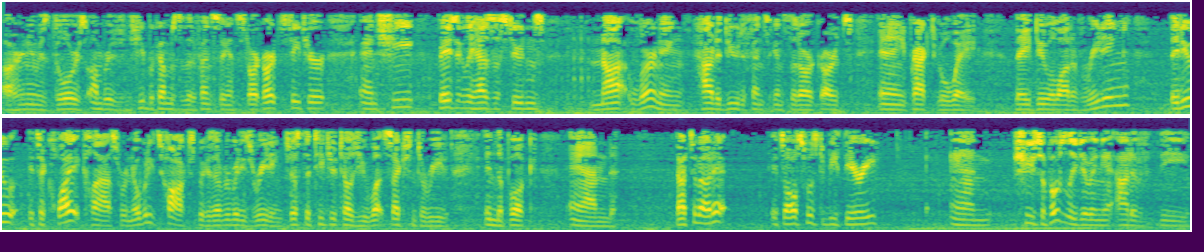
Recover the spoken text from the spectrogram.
Uh, her name is Dolores Umbridge, and she becomes the Defense Against Dark Arts teacher, and she basically has the students not learning how to do Defense Against the Dark Arts in any practical way. They do a lot of reading. They do. It's a quiet class where nobody talks because everybody's reading. Just the teacher tells you what section to read in the book, and that's about it. It's all supposed to be theory, and she's supposedly doing it out of the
